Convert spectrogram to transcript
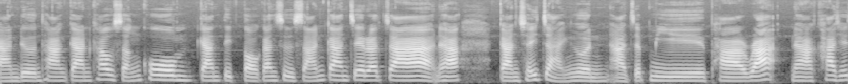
การเดินทางการเข้าสังคม การติดต่อการสื่อสารการเจรจานะคะการใช้จ่ายเงินอาจจะมีภาระนะคะค่าใช้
